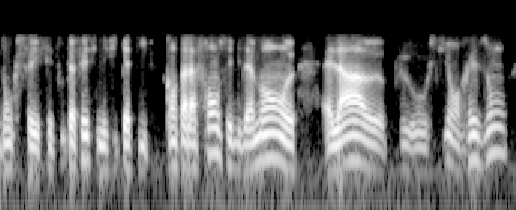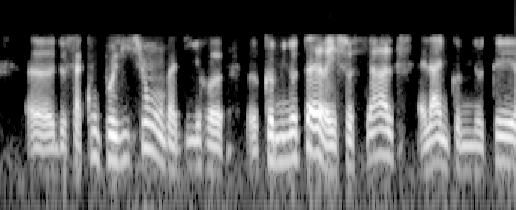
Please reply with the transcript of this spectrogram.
donc c'est tout à fait significatif. Quant à la France, évidemment, elle a aussi en raison de sa composition, on va dire, euh, euh, communautaire et sociale. Elle a une communauté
